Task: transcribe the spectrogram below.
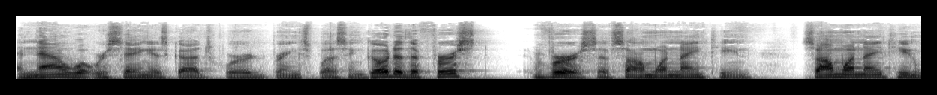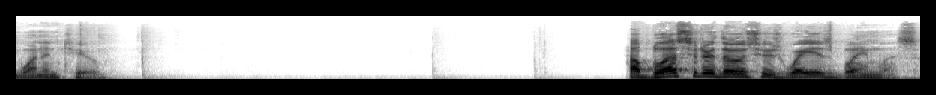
and now what we're saying is God's word brings blessing. Go to the first verse of Psalm 119. Psalm 119, 1 and 2. How blessed are those whose way is blameless,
